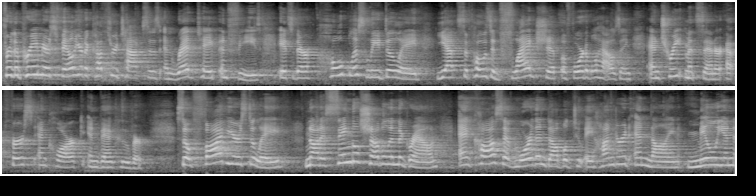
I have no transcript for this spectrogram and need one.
for the Premier's failure to cut through taxes and red tape and fees, it's their hopelessly delayed yet supposed flagship affordable housing and treatment centre at First and Clark in Vancouver. So, five years delayed, not a single shovel in the ground, and costs have more than doubled to $109 million.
